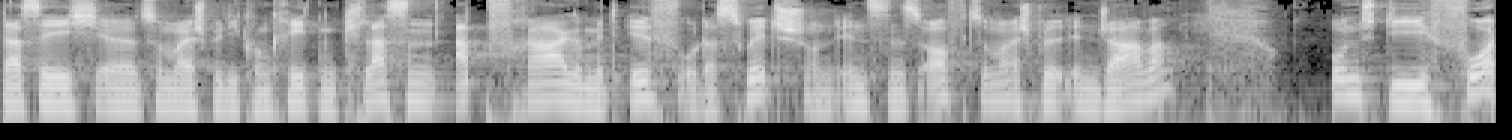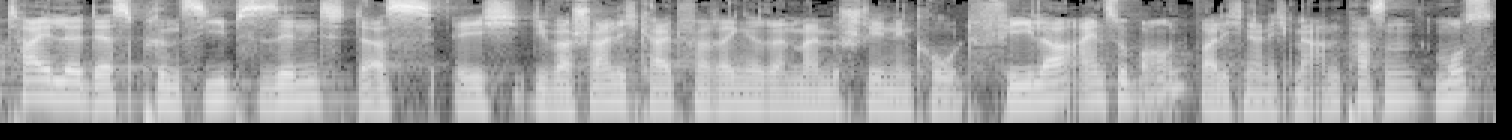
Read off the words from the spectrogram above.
dass ich äh, zum Beispiel die konkreten Klassen abfrage mit if oder switch und instance of zum Beispiel in Java und die Vorteile des Prinzips sind, dass ich die Wahrscheinlichkeit verringere, in meinem bestehenden Code Fehler einzubauen, weil ich ihn ja nicht mehr anpassen muss.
